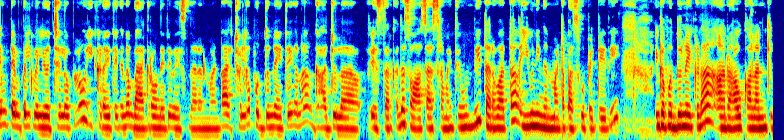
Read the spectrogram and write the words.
ఇంకా టెంపుల్కి వెళ్ళి వచ్చే లోపల ఇక్కడైతే కన్నా బ్యాక్గ్రౌండ్ అయితే వేస్తున్నారనమాట యాక్చువల్గా పొద్దున్న అయితే కన్నా గాజుల వేస్తారు కదా సో ఆ శాస్త్రం అయితే ఉంది. తర్వాత ఈవినింగ్ అనమాట పసుపు పెట్టేది. ఇంకా పొద్దున్న ఇక్కడ రావు కాలానికి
